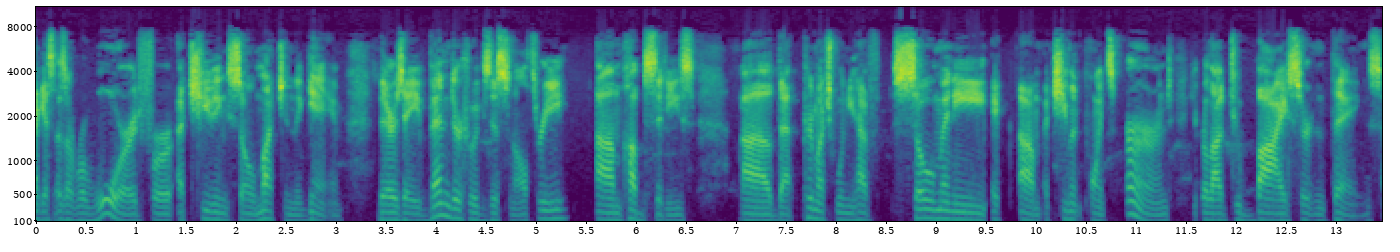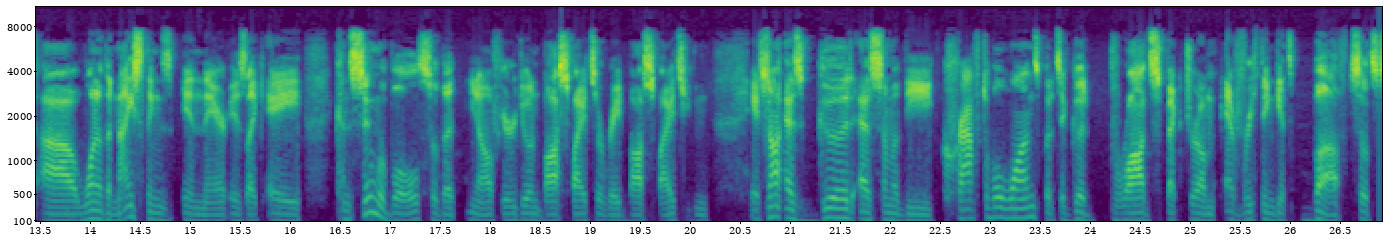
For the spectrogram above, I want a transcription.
I guess, as a reward for achieving so much in the game. There's a vendor who exists in all three um, hub cities uh, that pretty much when you have so many um, achievement points earned, you're allowed to buy certain things. Uh, one of the nice things in there is like a consumable, so that you know if you're doing boss fights or raid boss fights, you can. It's not as good as some of the craftable ones, but it's a good broad spectrum. Everything gets buffed, so it's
